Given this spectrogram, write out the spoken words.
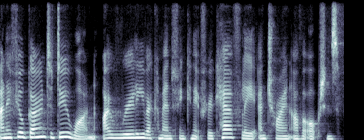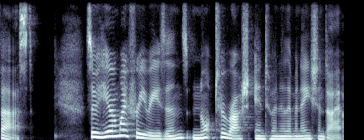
And if you're going to do one, I really recommend thinking it through carefully and trying other options first. So, here are my three reasons not to rush into an elimination diet.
